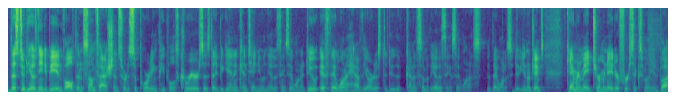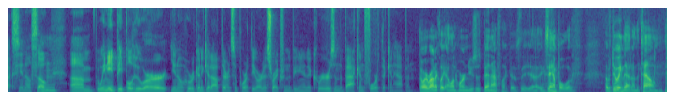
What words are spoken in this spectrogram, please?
the studios need to be involved in some fashion in sort of supporting people's careers as they begin and continue and the other things they want to do if they want to have the artist to do the kind of some of the other things they want us they want us to do. You know, James Cameron made Terminator for six million bucks. You know, so Mm-hmm. um, we need people who are you know who are going to get out there and support the artists right from the beginning of their careers and the back and forth that can happen. though ironically, Alan Horn uses Ben Affleck as the uh, example of of doing that on the town.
